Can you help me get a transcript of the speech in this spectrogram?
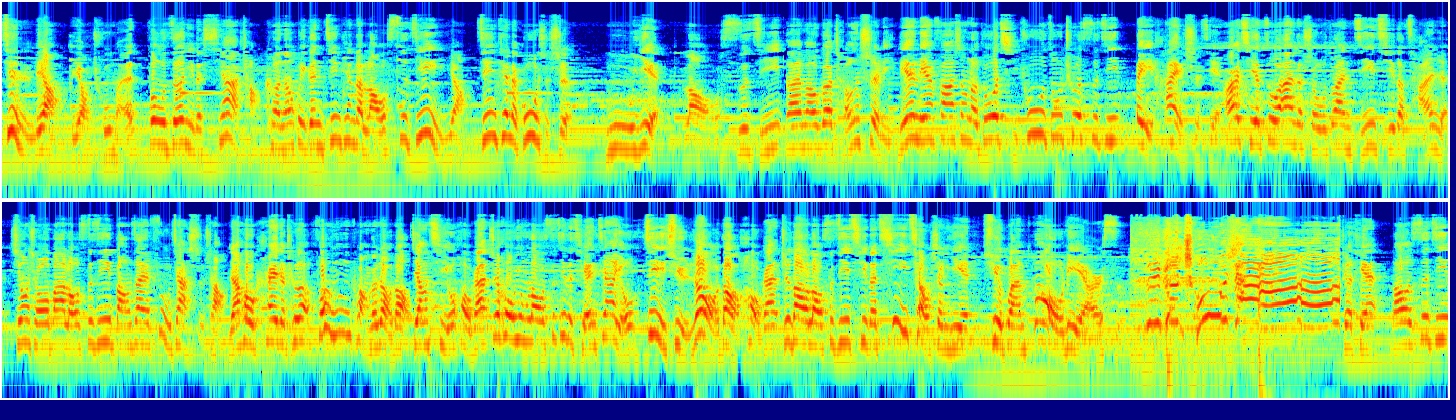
尽量不要出门，否则你的下场可能会跟今天的老司机一样。今天的故事是。午夜老司机在某个城市里连连发生了多起出租车司机被害事件，而且作案的手段极其的残忍。凶手把老司机绑在副驾驶上，然后开着车疯狂的绕道，将汽油耗干之后，用老司机的钱加油，继续绕道耗干，直到老司机气得七窍生烟，血管爆裂而死。这个畜生！这天，老司机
